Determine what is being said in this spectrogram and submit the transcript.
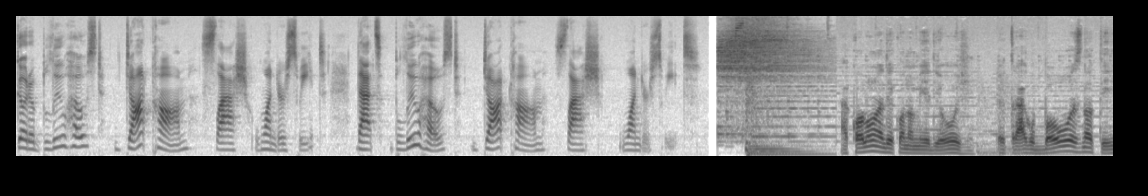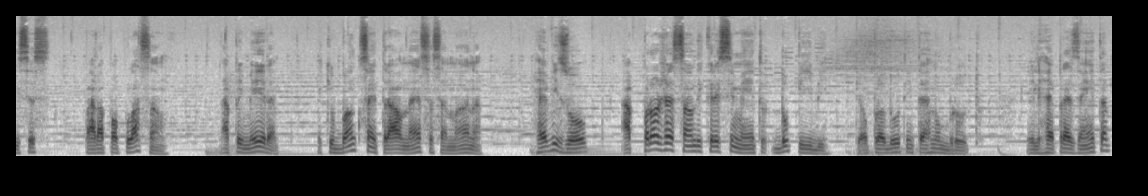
Go to bluehost.com slash Wondersuite. That's bluehost.com slash Wondersuite. A coluna de economia de hoje eu trago boas notícias para a população. A primeira é que o Banco Central, nessa semana, revisou a projeção de crescimento do PIB, que é o Produto Interno Bruto. Ele representa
